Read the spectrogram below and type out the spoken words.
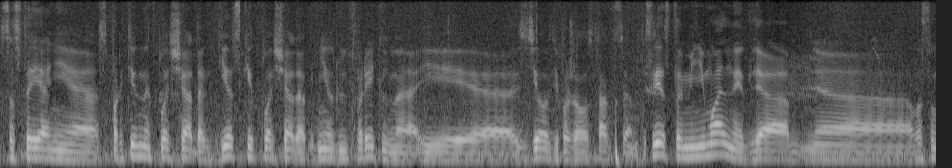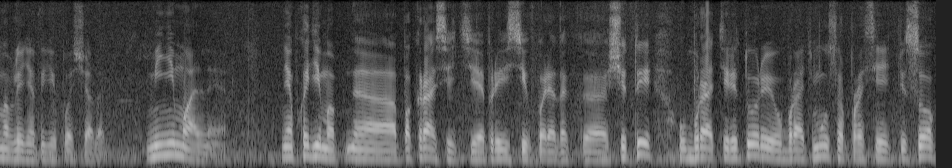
Состояние спортивных площадок, детских площадок неудовлетворительно. И э, сделайте, пожалуйста, акцент. Средства минимальные для э, восстановления таких площадок. Минимальные. Необходимо э, покрасить, э, привести в порядок э, щиты, убрать территорию, убрать мусор, просеять песок,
